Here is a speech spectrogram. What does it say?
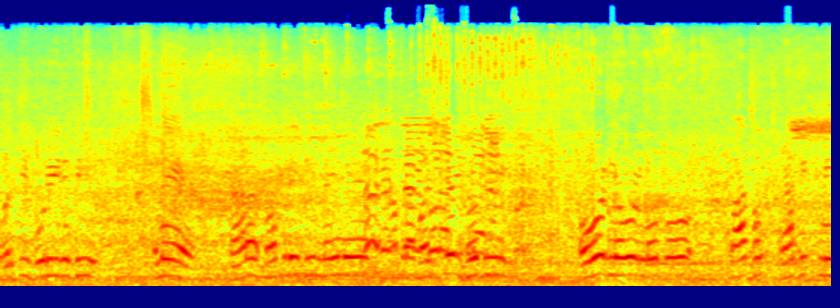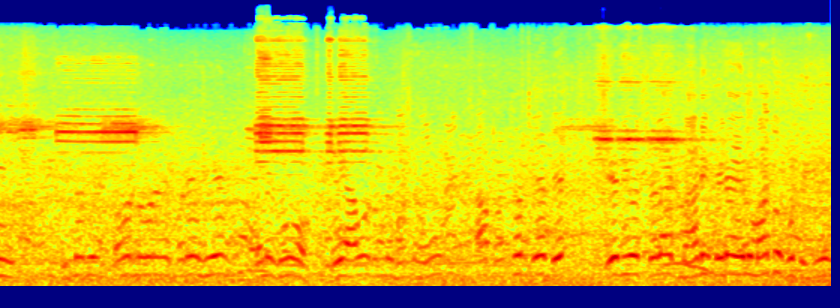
ભરતી પૂરી નથી. અને સારા સોંપણીથી લઈને આપણા બસ સ્ટેન્ડ સુધી અવરનવર લોકો ટ્રાફિક ટ્રાફિકની હિસાબે અવરનવર પડે છે. તમે જુઓ એ આવો તમને બતાવું. આ પથ્થર છે બે બે દિવસ પહેલાં એક માડી પીડ્યા એનું માથું ફૂટી ગયું.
